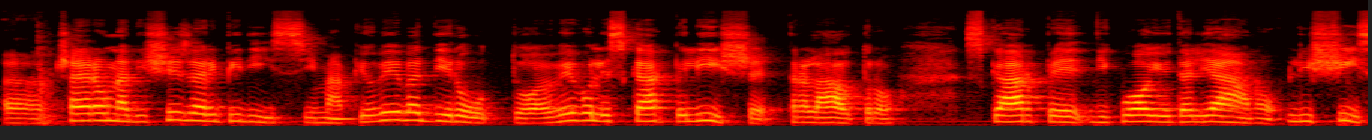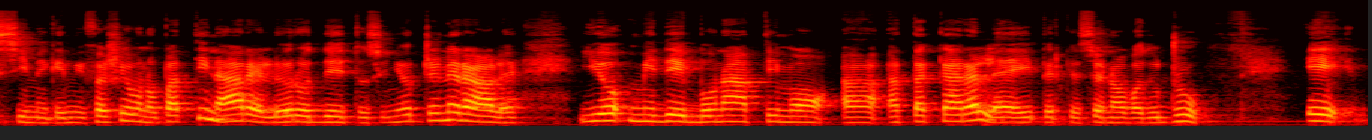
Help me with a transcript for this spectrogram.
eh, c'era una discesa ripidissima, pioveva a dirotto, avevo le scarpe lisce, tra l'altro scarpe di cuoio italiano liscissime che mi facevano pattinare e loro ho detto, signor generale, io mi debbo un attimo attaccare a lei perché sennò vado giù. E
